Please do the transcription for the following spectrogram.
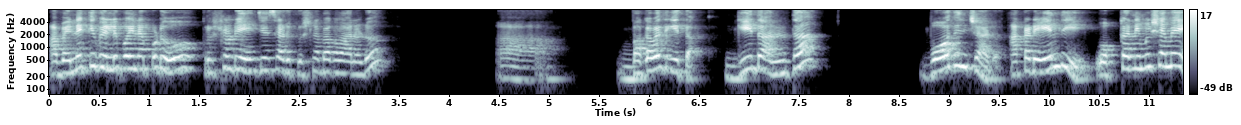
ఆ వెనక్కి వెళ్ళిపోయినప్పుడు కృష్ణుడు ఏం చేశాడు? కృష్ణ భగవానుడు భగవద్గీత గీత అంతా బోధించాడు. అక్కడ ఏంది? ఒక్క నిమిషమే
